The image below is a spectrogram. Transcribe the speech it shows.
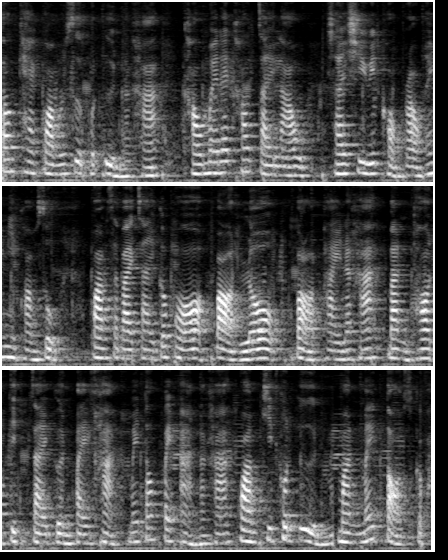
ต้องแคร์ความรู้สึกคนอื่นนะคะ เขาไม่ได้เข้าใจเรา ใช้ชีวิตของเราให้มีความสุข ความสบายใจก็พอ ปลอดโลก ปลอดภัยนะคะ บั่นทอนจิตใจเกินไปค่ะ ไม่ต้องไปอ่านนะคะ ความคิดคนอื่น มันไม่ต่อสุขภ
